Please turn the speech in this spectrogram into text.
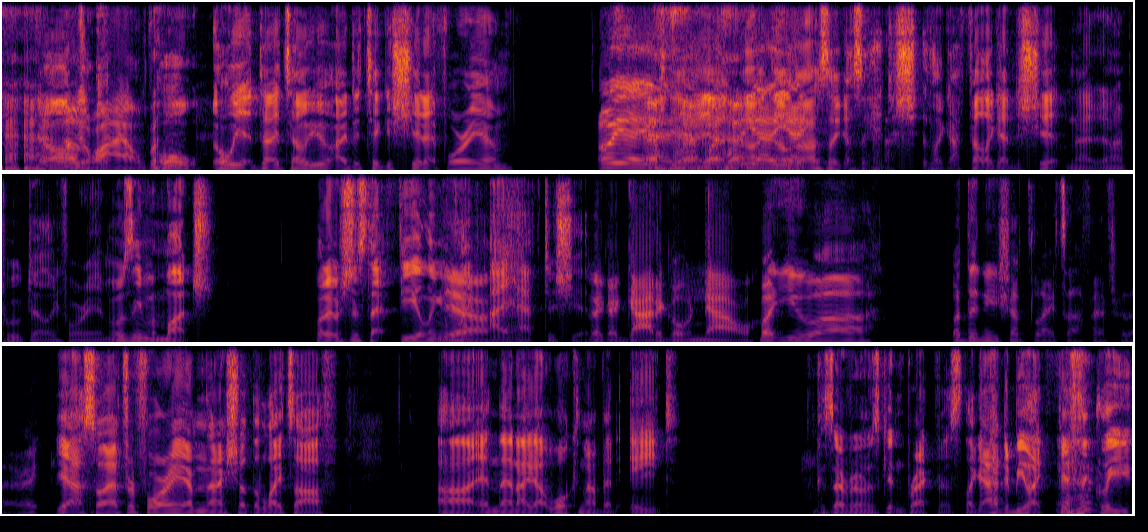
that was dude, wild. Oh, oh yeah. Did I tell you I had to take a shit at 4 a.m. Oh yeah, yeah, yeah. yeah, yeah, I, yeah. I was like, I was like, I had to shit. like I felt like I had to shit, and I, and I pooped at like 4 a.m. It wasn't even much, but it was just that feeling of Yeah. like I have to shit. like I gotta go now. But you, uh, but then you shut the lights off after that, right? Yeah. So after 4 a.m., then I shut the lights off, uh, and then I got woken up at eight because everyone was getting breakfast. Like I had to be like physically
